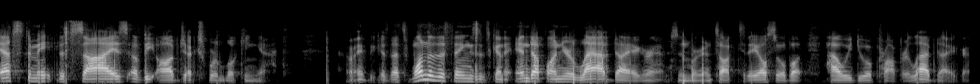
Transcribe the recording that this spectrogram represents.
estimate the size of the objects we're looking at. All right, because that's one of the things that's going to end up on your lab diagrams. And we're going to talk today also about how we do a proper lab diagram.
